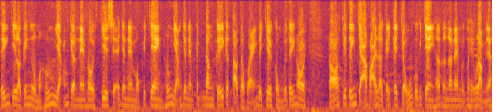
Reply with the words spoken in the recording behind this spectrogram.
Tiến chỉ là cái người mà hướng dẫn cho anh em thôi chia sẻ cho anh em một cái trang hướng dẫn cho anh em cách đăng ký cách tạo tài khoản để chơi cùng với tiến thôi. Đó chứ tiến chả phải là cái cái chủ của cái trang hết nên anh em đừng có hiểu lầm nhé.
